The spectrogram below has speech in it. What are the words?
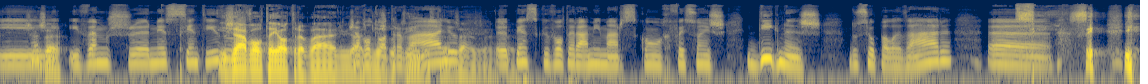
e, já, já. e vamos uh, nesse sentido. E já voltei ao trabalho. Já, já voltou ao trabalho. Tá, uh, penso que voltará a mimar-se com refeições dignas do seu paladar. Uh... Sim, sim. E,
